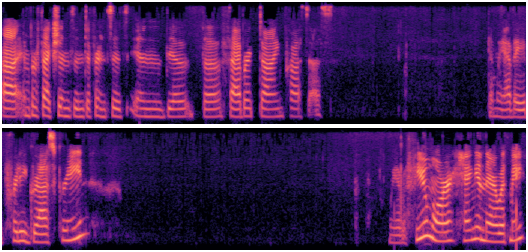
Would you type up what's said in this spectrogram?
uh, imperfections and differences in the, the fabric dyeing process. Then we have a pretty grass green. We have a few more. Hang in there with me.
